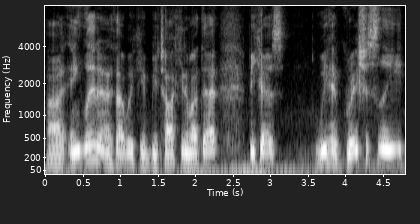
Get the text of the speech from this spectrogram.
uh, England, and I thought we could be talking about that because we have graciously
